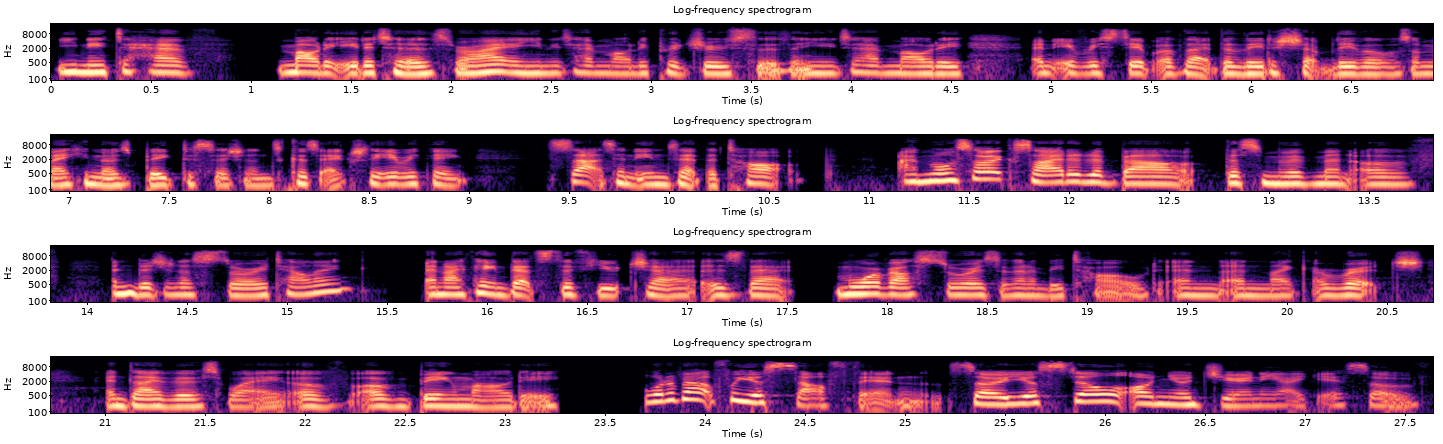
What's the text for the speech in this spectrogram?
You need to have Māori editors, right? And you need to have Māori producers and you need to have Māori in every step of like the leadership levels of making those big decisions because actually everything starts and ends at the top. I'm also excited about this movement of Indigenous storytelling. And I think that's the future is that more of our stories are going to be told in, in like a rich and diverse way of, of being Māori. What about for yourself then? So you're still on your journey, I guess, of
